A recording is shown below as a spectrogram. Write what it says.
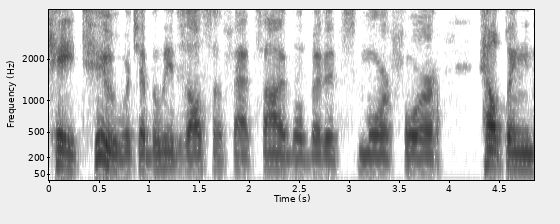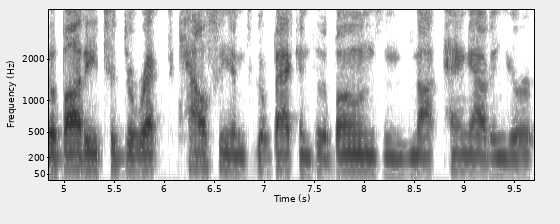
K2, which I believe is also fat soluble, but it's more for helping the body to direct calcium to go back into the bones and not hang out in your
